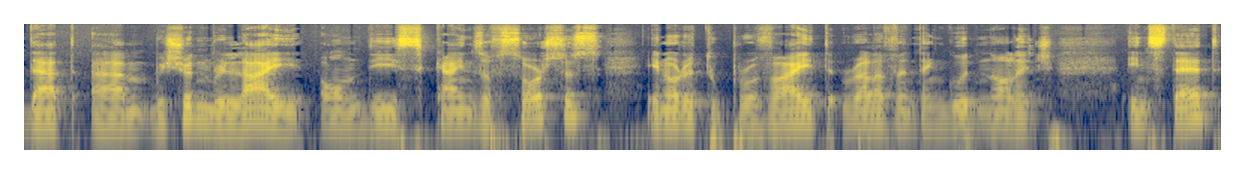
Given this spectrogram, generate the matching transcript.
that um, we shouldn't rely on these kinds of sources in order to provide relevant and good knowledge. Instead,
